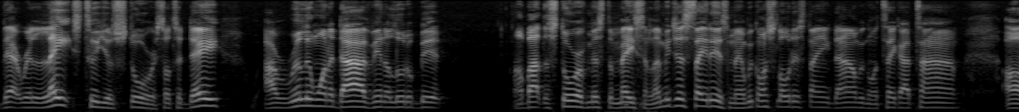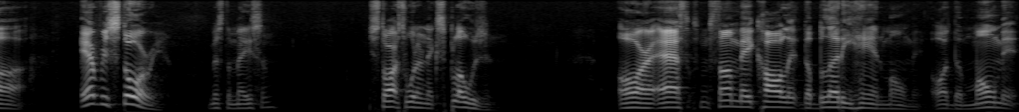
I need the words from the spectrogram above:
that relates to your story. So today I really want to dive in a little bit about the story of Mr. Mason. Let me just say this, man. We're gonna slow this thing down. We're gonna take our time. Uh, every story, Mr. Mason, starts with an explosion, or as some may call it, the bloody hand moment, or the moment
